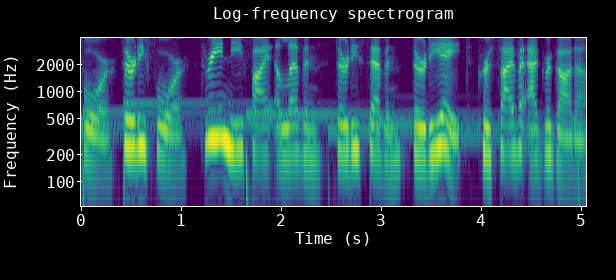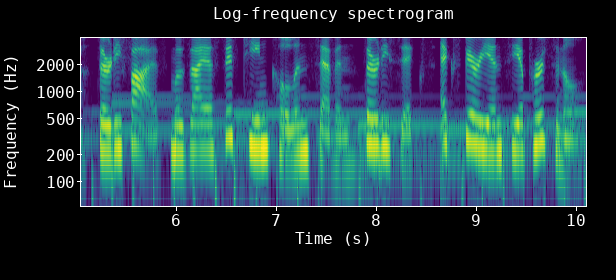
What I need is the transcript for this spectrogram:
4. 34. 3 Nephi 11, 37, 38. Cursiva aggregata. 35. Mosiah 15 colon 7. 36. Experiencia personal.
